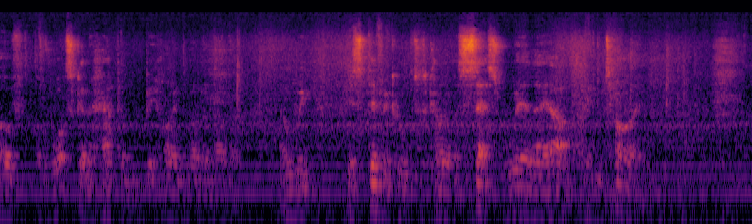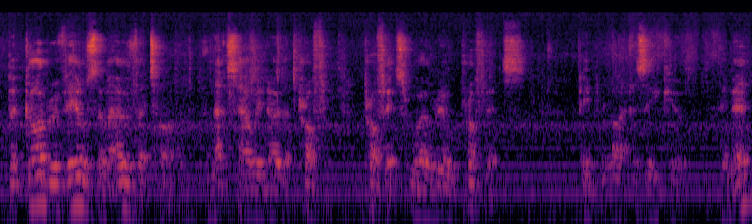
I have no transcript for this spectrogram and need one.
of, of what's going to happen behind one another. And we, it's difficult to kind of assess where they are in time. But God reveals them over time, and that's how we know that prophet, prophets were real prophets, people like Ezekiel. Amen?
